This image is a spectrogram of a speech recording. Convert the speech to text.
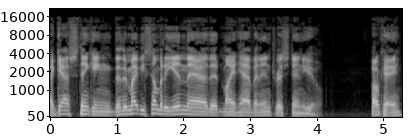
I guess thinking that there might be somebody in there that might have an interest in you. Okay.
